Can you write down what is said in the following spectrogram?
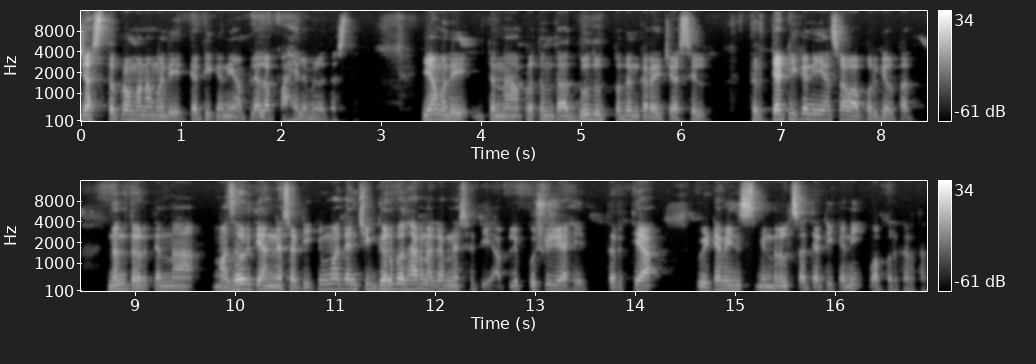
जास्त प्रमाणामध्ये त्या ठिकाणी आपल्याला पाहायला मिळत असते. यामध्ये त्यांना प्रथमतः दूध उत्पादन करायचे असेल तर त्या ठिकाणी याचा वापर करतात. नंतर त्यांना माझावरती आणण्यासाठी किंवा त्यांची गर्भधारणा करण्यासाठी आपले पशु जे आहेत तर त्या विटॅमिन्स मिनरल्सचा त्या ठिकाणी वापर करतात.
